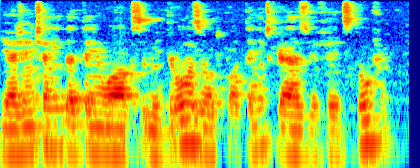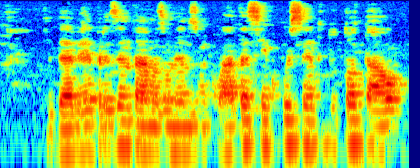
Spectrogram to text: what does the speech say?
E a gente ainda tem o óxido nitroso, outro potente gás de efeito estufa, que deve representar mais ou menos um 4 a 5% do total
